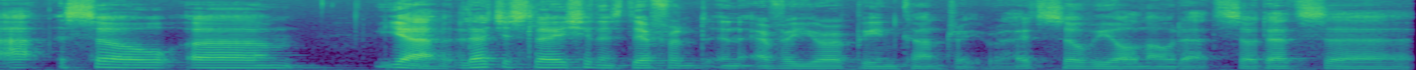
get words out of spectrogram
uh, so um, yeah, legislation is different in every European country, right? So we all know that. So that's uh,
